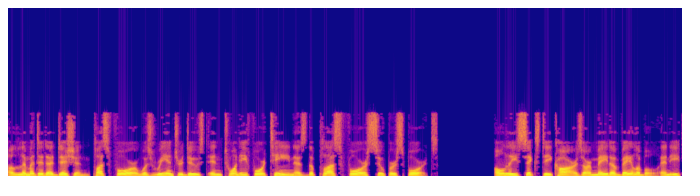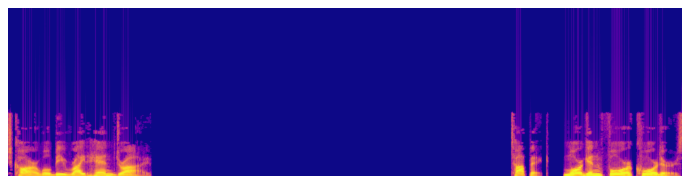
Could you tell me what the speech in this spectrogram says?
a limited edition Plus 4 was reintroduced in 2014 as the Plus 4 Super Sports. Only 60 cars are made available and each car will be right-hand drive. Topic: Morgan 4 quarters.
